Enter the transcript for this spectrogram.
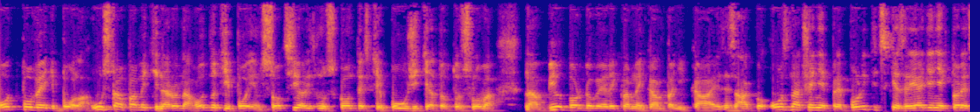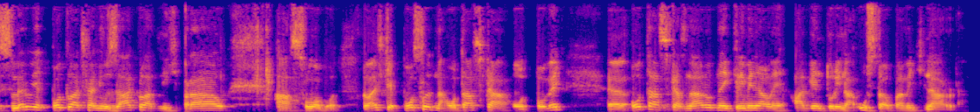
Odpoveď bola, Ústav pamäti národa hodnotí pojem socializmus v kontexte použitia tohto slova na billboardovej reklamnej kampani KSS ako označenie pre politické zriadenie, ktoré smeruje k potlačaniu základných práv a slobod. No a ešte posledná otázka a odpoveď. E, otázka z Národnej kriminálnej agentúry na Ústav pamäti národa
